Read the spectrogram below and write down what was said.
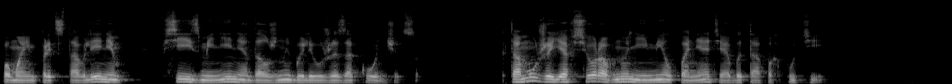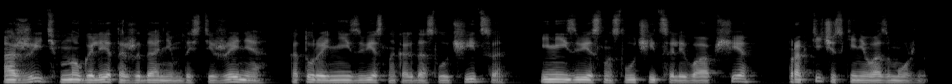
по моим представлениям, все изменения должны были уже закончиться. К тому же я все равно не имел понятия об этапах пути. А жить много лет ожиданием достижения, которое неизвестно когда случится, и неизвестно случится ли вообще, практически невозможно.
